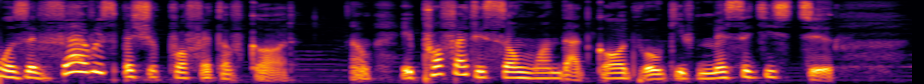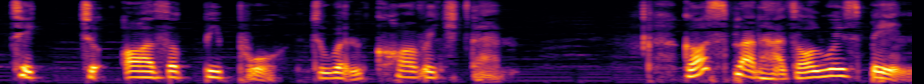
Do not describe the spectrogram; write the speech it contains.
was a very special prophet of God. Now, a prophet is someone that God will give messages to, take to other people to encourage them. God's plan has always been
